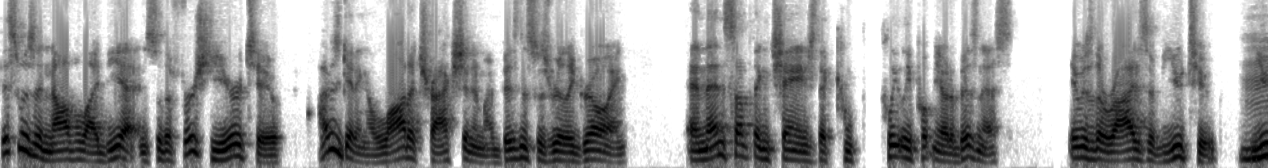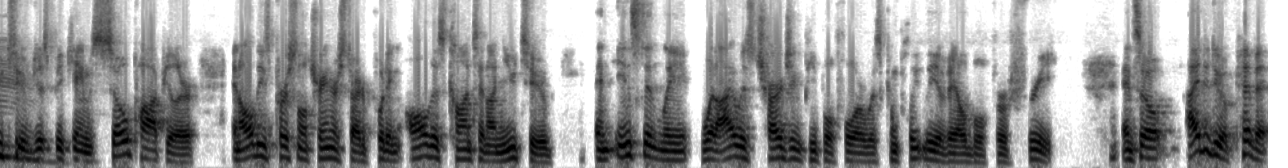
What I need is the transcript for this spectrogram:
this was a novel idea. And so the first year or two, I was getting a lot of traction and my business was really growing. And then something changed that completely put me out of business. It was the rise of YouTube. Mm. YouTube just became so popular, and all these personal trainers started putting all this content on YouTube. And instantly, what I was charging people for was completely available for free. And so I had to do a pivot.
